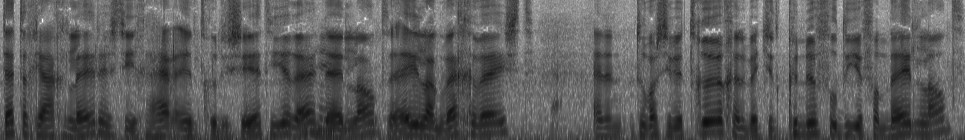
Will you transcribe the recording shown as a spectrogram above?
30 jaar geleden is hij geherintroduceerd hier hè, in Nederland. Heel lang weg geweest. Ja. En toen was hij weer terug. En een beetje het knuffeldier van Nederland.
